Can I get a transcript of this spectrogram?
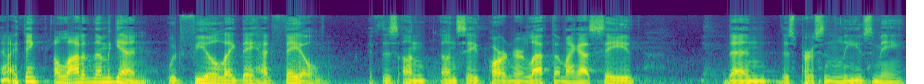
And I think a lot of them again would feel like they had failed if this un, unsaved partner left them. I got saved, then this person leaves me,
